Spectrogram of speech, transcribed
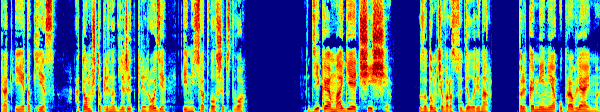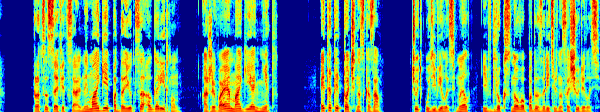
как и этот лес, о том, что принадлежит природе и несет волшебство. «Дикая магия чище», – задумчиво рассудил Ренар, – «только менее управляема. Процессы официальной магии поддаются алгоритмам, а живая магия нет. Это ты точно сказал. Чуть удивилась Мел и вдруг снова подозрительно сощурилась.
